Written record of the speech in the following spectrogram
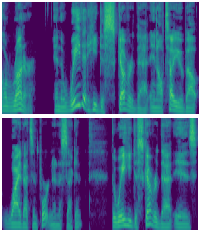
a runner. And the way that he discovered that, and I'll tell you about why that's important in a second, the way he discovered that is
